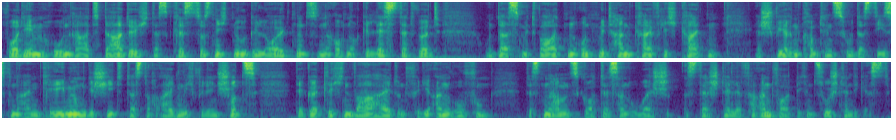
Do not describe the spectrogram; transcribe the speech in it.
vor dem Hohen Rat dadurch, dass Christus nicht nur geleugnet, sondern auch noch gelästert wird und das mit Worten und mit Handgreiflichkeiten. Erschwerend kommt hinzu, dass dies von einem Gremium geschieht, das doch eigentlich für den Schutz der göttlichen Wahrheit und für die Anrufung des Namens Gottes an oberster Stelle verantwortlich und zuständig ist.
